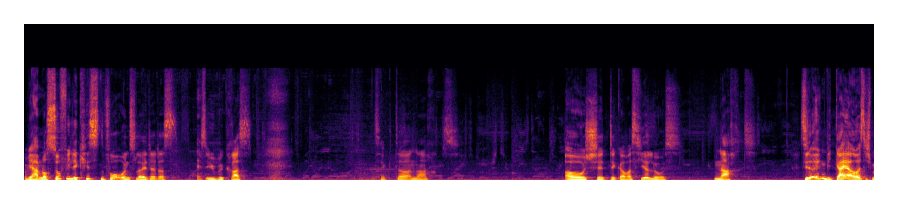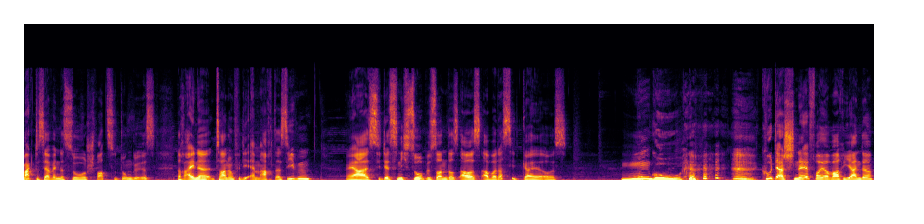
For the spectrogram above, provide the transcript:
Und wir haben noch so viele Kisten vor uns, Leute. Das ist übel krass. Sektor, Nacht. Oh shit, Digga, was ist hier los? Nacht. Sieht irgendwie geil aus. Ich mag das ja, wenn das so schwarz, so dunkel ist. Noch eine Tarnung für die M8A7. Naja, es sieht jetzt nicht so besonders aus, aber das sieht geil aus. Mungu. Kuta Schnellfeuer-Variante.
